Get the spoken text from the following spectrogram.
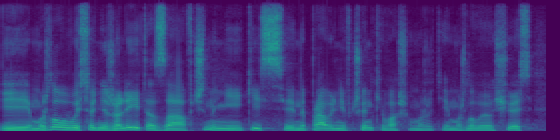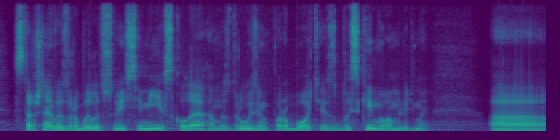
І можливо, ви сьогодні жалієте за вчинені якісь неправильні вчинки в вашому житті. Можливо, щось страшне ви зробили в своїй сім'ї з колегами, з друзями по роботі, з близькими вам людьми. А,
